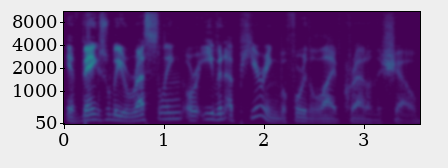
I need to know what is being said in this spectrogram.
if Banks will be wrestling or even appearing before the live crowd on the show.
